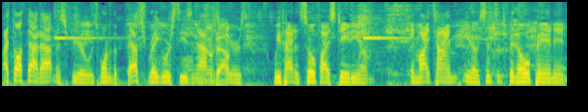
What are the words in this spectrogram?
I thought that atmosphere was one of the best regular season atmospheres we've had at SoFi Stadium in my time. You know, since it's been open, and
